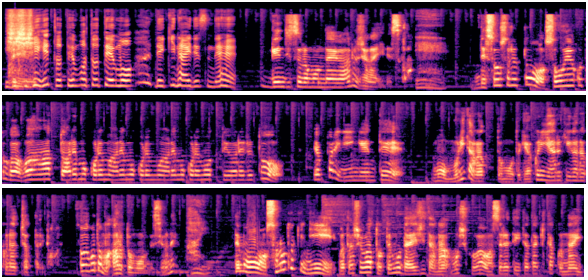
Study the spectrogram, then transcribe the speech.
っていう。とてもとてもできないですね。現実の問題があるじゃないですか。えー、で、そうすると、そういうことがわーっとあれもこれもあれもこれもあれもこれもって言われると、やっぱり人間ってもう無理だなと思うと逆にやる気がなくなっちゃったりとか、そういうこともあると思うんですよね。はい。でも、その時に私はとても大事だな、もしくは忘れていただきたくない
